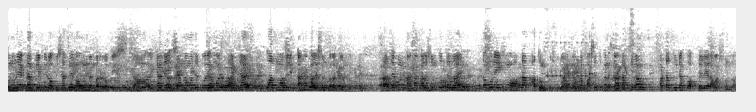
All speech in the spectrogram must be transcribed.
মোড়ে একটা বিএনপির অফিস আছে মামুন মেম্বারের অফিস তা ওইখানে পরে আমার স্যার যায় ওয়াজ মাহফিলের টাকা কালেকশন করার জন্য। স্যার যখন টাকা কালেকশন করতে যায়, তখন এই সময় হঠাৎ আতঙ্ক শুরু হয়েছে আমরা পাশের দোকানে চা খাচ্ছিলাম, হঠাৎ দুইটা ককটেলের আওয়াজ শুনলাম।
